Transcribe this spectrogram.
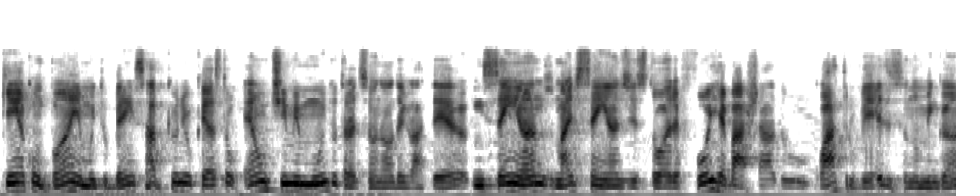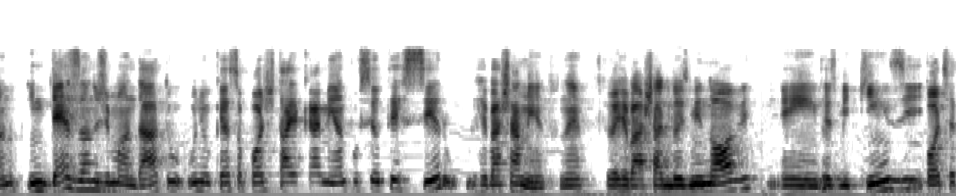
quem acompanha muito bem sabe que o Newcastle é um time muito tradicional da Inglaterra. Em 100 anos, mais de 100 anos de história, foi rebaixado quatro vezes, se eu não me engano. Em 10 anos de mandato, o Newcastle pode estar caminhando por seu terceiro rebaixamento, né? Foi rebaixado em 2009, em 2015 pode ser,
